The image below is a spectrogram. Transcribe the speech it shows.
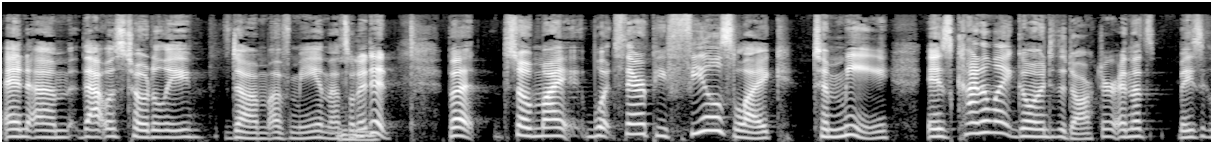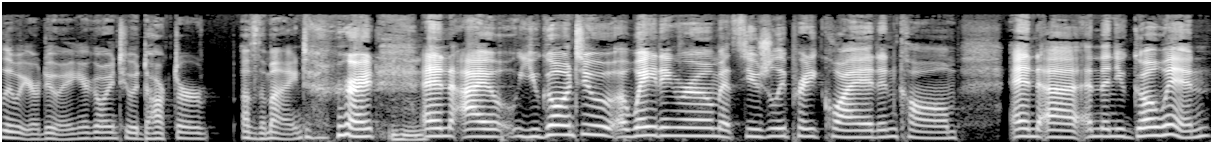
And um, that was totally dumb of me, and that's what I Mm-hmm. did. But so my what therapy feels like to me is kind of like going to the doctor, and that's basically what you're doing. You're going to a doctor of the mind, right? Mm-hmm. And I you go into a waiting room, it's usually pretty quiet and calm, and uh, and then you go in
